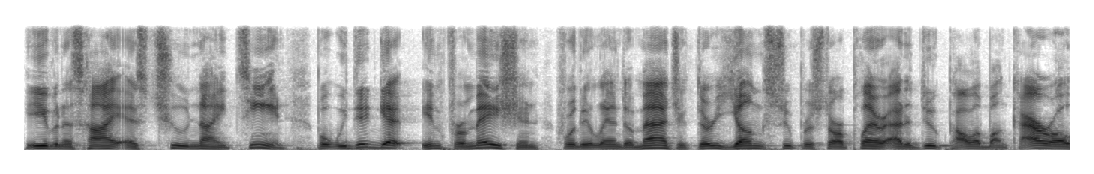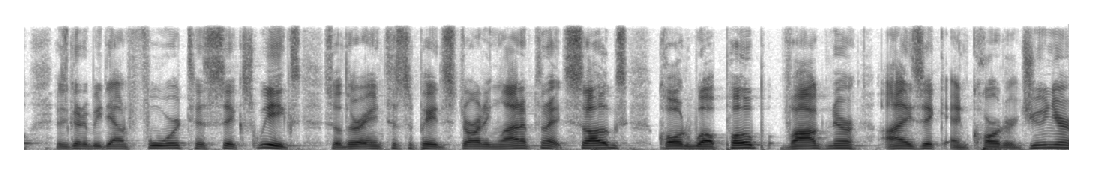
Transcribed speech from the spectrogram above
even as high as 219. But we did get information for the Orlando Magic. Their young superstar player out of Duke, Paolo Banchero, is going to be down four to six weeks. So their anticipated starting lineup tonight: Suggs, Caldwell Pope, Wagner, Isaac, and Carter Jr.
